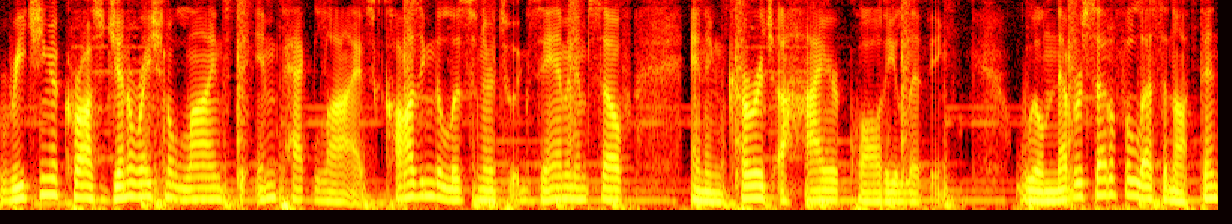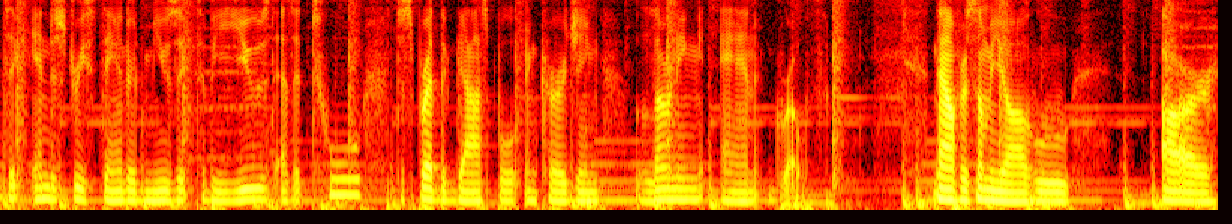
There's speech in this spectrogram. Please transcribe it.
reaching across generational lines to impact lives, causing the listener to examine himself and encourage a higher quality living. We'll never settle for less than authentic industry standard music to be used as a tool to spread the gospel, encouraging learning and growth. Now, for some of y'all who are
